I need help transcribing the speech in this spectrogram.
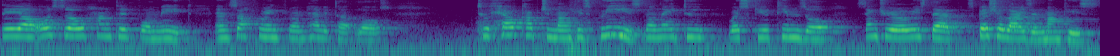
They are also hunted for meat and suffering from habitat loss. To help capuchin monkeys, please donate to rescue teams or sanctuaries that specialize in monkeys.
